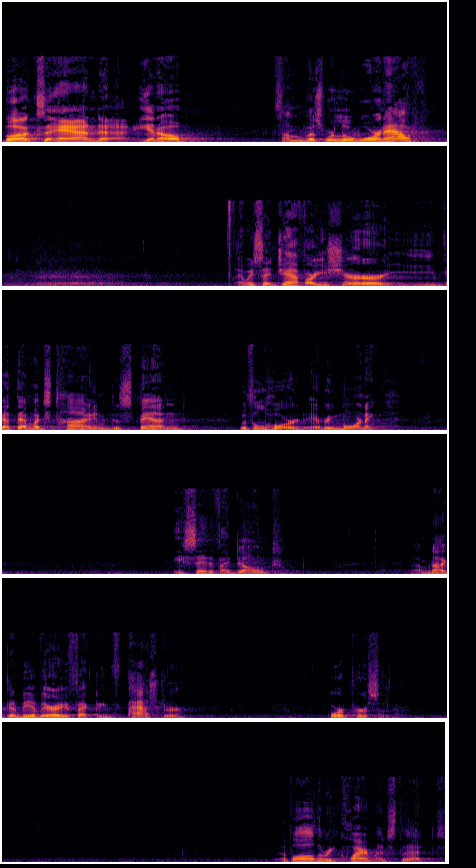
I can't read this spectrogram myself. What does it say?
books. And, uh, you know, some of us were a little worn out. And we said, Jeff, are you sure you've got that much time to spend with the Lord every morning? He said, if I don't, I'm not going to be a very effective pastor or person. Of all the requirements that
